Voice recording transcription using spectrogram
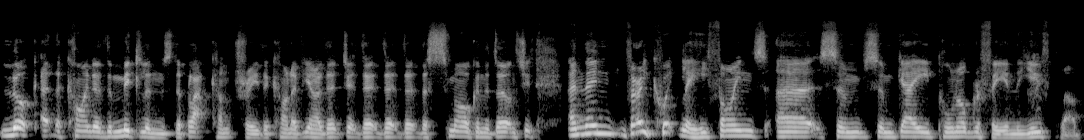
look at the kind of the Midlands, the Black Country, the kind of you know the the the, the, the smog and the dirt on the streets, and then very quickly he finds uh, some some gay pornography in the youth club,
